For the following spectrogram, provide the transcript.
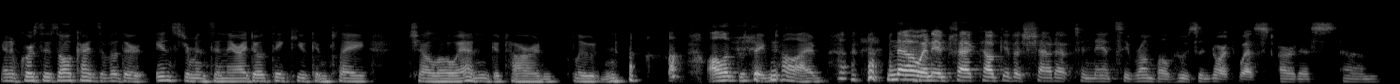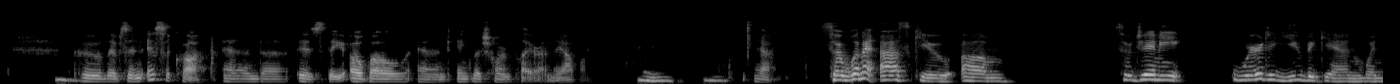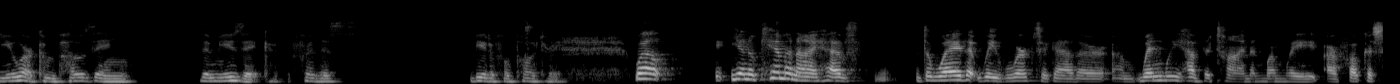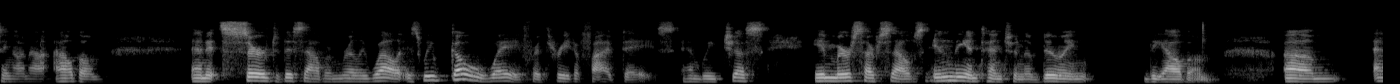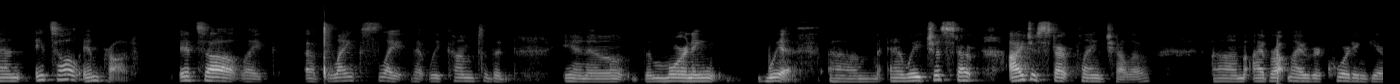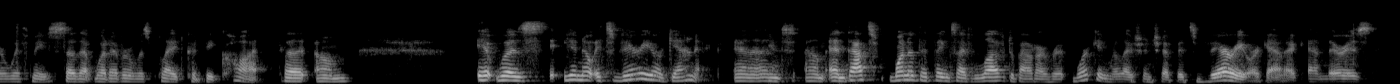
and of course there's all kinds of other instruments in there i don't think you can play cello and guitar and flute and all at the same time. no, and in fact, I'll give a shout out to Nancy Rumbel, who's a Northwest artist um, who lives in Issaquah and uh, is the oboe and English horn player on the album. Mm-hmm. Yeah. So I want to ask you, um, so Jami, where do you begin when you are composing the music for this beautiful poetry? Well, you know, Kim and I have the way that we work together um, when we have the time and when we are focusing on our album, and it served this album really well, is we go away for three to five days and we just immerse ourselves in the intention of doing the album. Um, and it's all improv. It's all like a blank slate that we come to the, you know, the morning with. Um, and we just start, I just start playing cello. Um, I brought my recording gear with me so that whatever was played could be caught. But um, it was, you know, it's very organic. And um, and that's one of the things I've loved about our re- working relationship. It's very organic, and there is,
